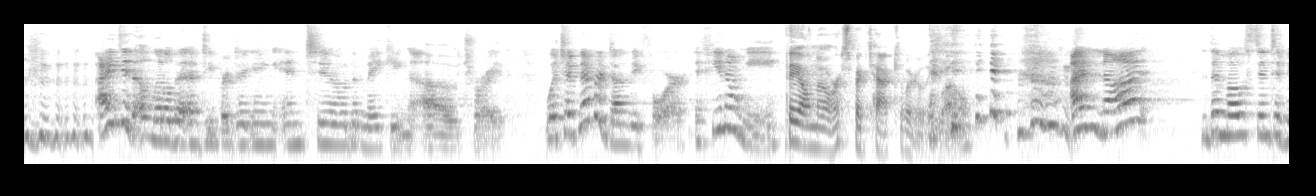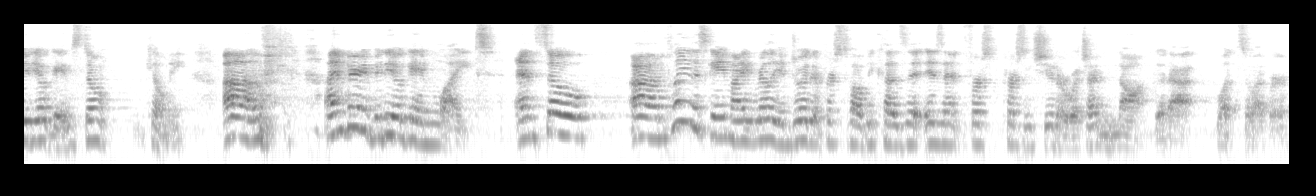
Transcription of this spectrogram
I did a little bit of deeper digging into the making of Detroit, which I've never done before. If you know me, They all know her spectacularly well. I'm not the most into video games. Don't kill me. Um, I'm very video game light, and so um, playing this game, I really enjoyed it. First of all, because it isn't first person shooter, which I'm not good at whatsoever.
